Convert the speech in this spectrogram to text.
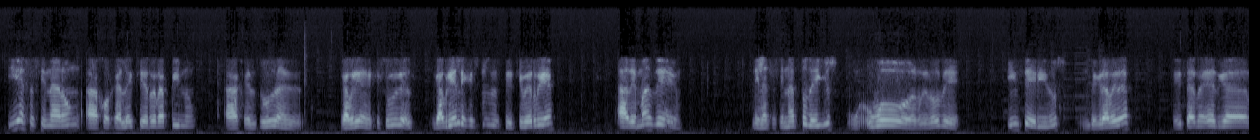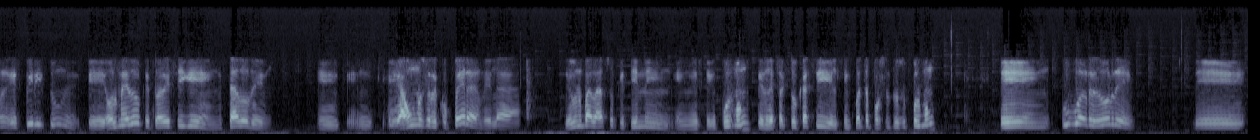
y asesinaron a Jorge Alexis Herrera Pino, a Jesús eh, Gabriel Jesús Gabriel de Jesús este, Echeverría, además de del asesinato de ellos hubo alrededor de 15 heridos de gravedad. Está Edgar Espíritu que Olmedo que todavía sigue en estado de que aún no se recupera de la de un balazo que tiene en, en este pulmón que le afectó casi el 50% de su pulmón eh, hubo alrededor de, de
